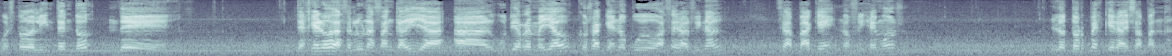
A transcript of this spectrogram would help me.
pues todo el intento de Tejero de hacerle una zancadilla al Gutiérrez Mellado, cosa que no pudo hacer al final. O sea, para que nos fijemos lo torpes que era esa panda.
